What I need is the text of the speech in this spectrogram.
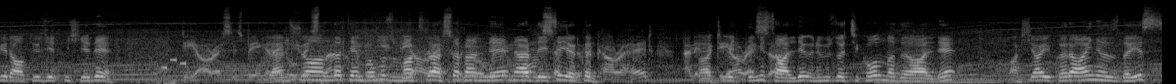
1.41.677. Yani şu anda tempomuz Max Verstappen'le neredeyse yakın. Takip ettiğimiz halde önümüz açık olmadığı halde aşağı yukarı aynı hızdayız.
